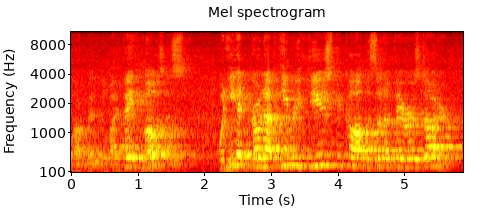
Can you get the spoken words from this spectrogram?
along with me. By faith, Moses, when he had grown up, he refused to be called the son of Pharaoh's daughter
